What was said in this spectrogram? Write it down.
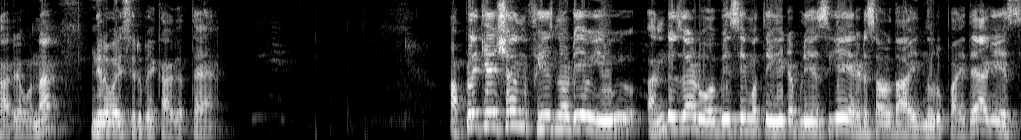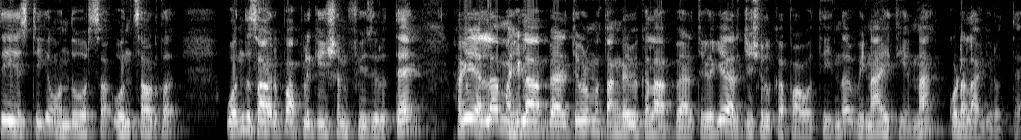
ಕಾರ್ಯವನ್ನು ನಿರ್ವಹಿಸಿರಬೇಕಾಗತ್ತೆ. ಅಪ್ಲಿಕೇಶನ್ ಫೀಸ್ ನೋಡಿ U unreserved O B C ಮತ್ತು ಇ ಡಬ್ಲ್ಯೂ ಎಸ್ಗೆ ಎರಡು ಸಾವಿರದ ಐದುನೂರು ರೂಪಾಯಿ ಇದೆ. ಹಾಗೆ ಎಸ್ ಸಿ ಎಸ್ ಟಿಗೆ ಒಂದು ವರ್ಷ, ಒಂದು ಸಾವಿರದ, ಒಂದು ಸಾವಿರ ರೂಪಾಯಿ ಅಪ್ಲಿಕೇಶನ್ ಫೀಸ್ ಇರುತ್ತೆ. ಹಾಗೆ ಎಲ್ಲ ಮಹಿಳಾ ಅಭ್ಯರ್ಥಿಗಳು ಮತ್ತು ಅಂಗವಿಕಲ ಅಭ್ಯರ್ಥಿಗಳಿಗೆ ಅರ್ಜಿ ಶುಲ್ಕ ಪಾವತಿಯಿಂದ ವಿನಾಯಿತಿಯನ್ನು ಕೊಡಲಾಗಿರುತ್ತೆ.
